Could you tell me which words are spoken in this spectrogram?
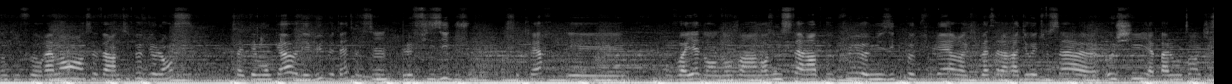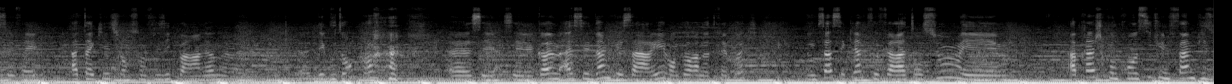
Donc il faut vraiment se faire un petit peu violence. Ça a été mon cas au début peut-être aussi. Mm. Le physique joue, c'est clair. Et Il n'y a pas longtemps qui s'est fait attaquer sur son physique par un homme dégoûtant. c'est quand même assez dingue que ça arrive encore à notre époque. Donc ça c'est clair qu'il faut faire attention et après je comprends aussi qu'une femme puisse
